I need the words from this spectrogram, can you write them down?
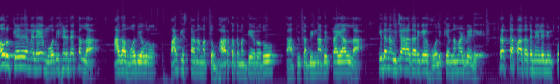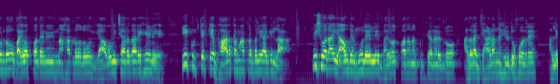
ಅವರು ಕೇಳಿದ ಮೇಲೆ ಮೋದಿ ಹೇಳಬೇಕಲ್ಲ. ಆಗ ಮೋದಿ ಅವರು ಪಾಕಿಸ್ತಾನ ಮತ್ತು ಭಾರತದ ಮಧ್ಯೆ ಇರೋದು ತಾತ್ವಿಕ ಭಿನ್ನಾಭಿಪ್ರಾಯ ಅಲ್ಲ. ಇದನ್ನು ವಿಚಾರಧಾರೆಗೆ ಹೋಲಿಕೆಯನ್ನು ಮಾಡಬೇಡಿ. ರಕ್ತಪಾತದ ಮೇಲೆ ನಿಂತ್ಕೊಂಡು ಭಯೋತ್ಪಾದನೆಯನ್ನು ಹರಡೋದು ಯಾವ ವಿಚಾರಧಾರೆ ಹೇಳಿ. ಈ ಕೃತ್ಯಕ್ಕೆ ಭಾರತ ಮಾತ್ರ ಬಲಿಯಾಗಿಲ್ಲ. ವಿಶ್ವದ ಯಾವುದೇ ಮೂಲೆಯಲ್ಲಿ ಭಯೋತ್ಪಾದನಾ ಕೃತ್ಯ ನಡೆದರೂ ಅದರ ಜಾಡನ್ನು ಹಿಡಿದು ಹೋದರೆ ಅಲ್ಲಿ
